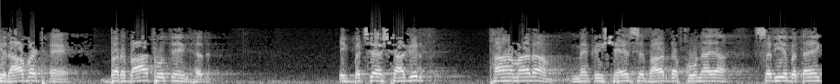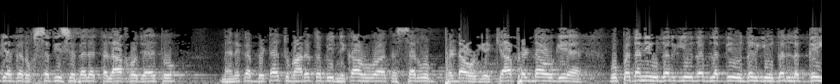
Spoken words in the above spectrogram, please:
گراوٹ ہے، برباد ہوتے ہیں گھر۔ ایک بچہ شاگرد تھا ہمارا، میں کہیں شہر سے باہر تھا، فون آیا۔ سر یہ بتائیں کہ اگر رخصتی سے پہلے طلاق ہو جائے تو؟ میں نے کہا، بیٹا، تمہارا تو ابھی نکاح ہوا تھا، سر وہ پھڈا ہو گیا، کیا پھڈا ہو گیا ہے؟ وہ پتہ نہیں ادھر کی ادھر لگ گئی، ادھر کی ادھر لگ گئی۔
